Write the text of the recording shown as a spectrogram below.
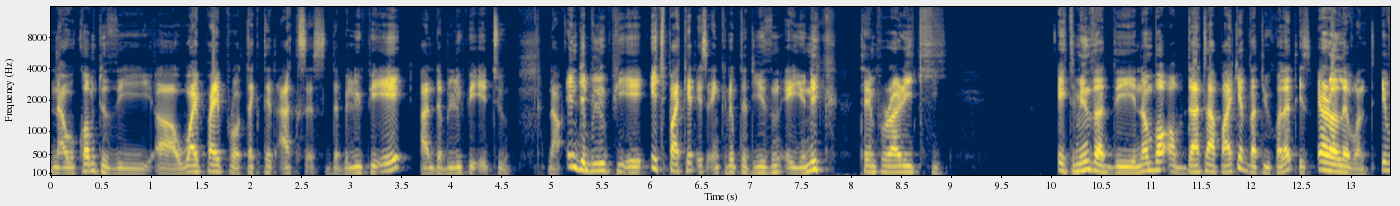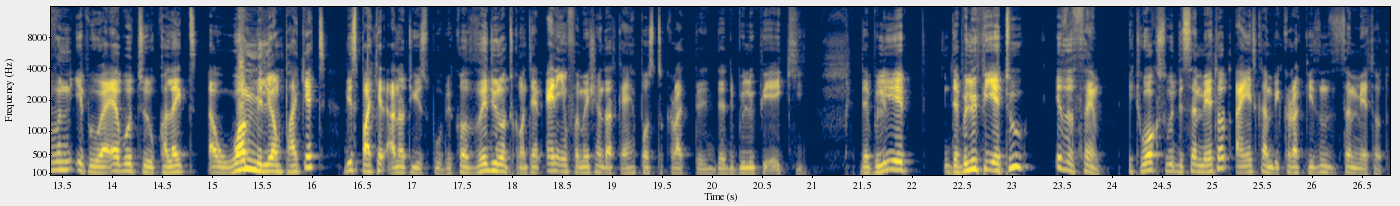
Now we come to the uh, Wi-Fi protected access, WPA and WPA2. Now in WPA, each packet is encrypted using a unique temporary key. It means that the number of data packet that you collect is irrelevant. Even if we were able to collect a 1 million packet, these packets are not useful because they do not contain any information that can help us to crack the, the WPA key. The WPA, WPA2 is the same. It works with the same method and it can be cracked using the same method.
